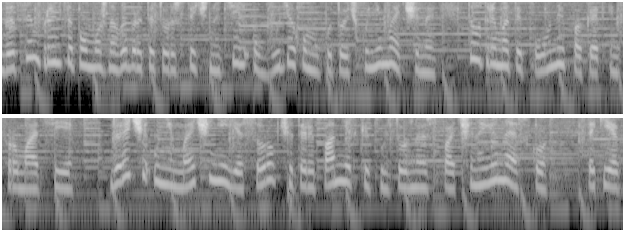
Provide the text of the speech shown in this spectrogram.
За цим принципом можна вибрати туристичну ціль у будь-якому куточку Німеччини та отримати повний пакет інформації. До речі, у Німеччині є 44 пам'ятки культурної спадщини ЮНЕСКО, такі як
